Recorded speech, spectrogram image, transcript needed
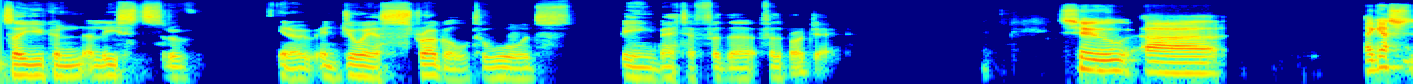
so you can at least sort of, you know, enjoy a struggle towards being better for the for the project. So uh, I guess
